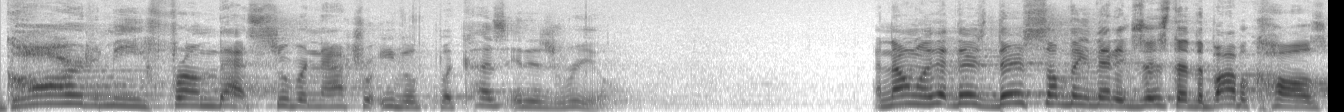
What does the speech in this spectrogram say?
guard me from that supernatural evil because it is real. And not only that, there's, there's something that exists that the Bible calls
